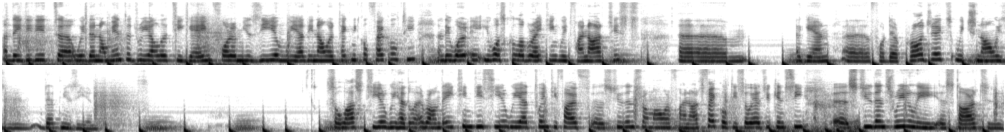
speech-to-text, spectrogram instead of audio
And they did it uh, with an augmented reality game for a museum we had in our technical faculty. And they were, he was collaborating with fine artists, um, again, uh, for their project, which now is in that museum. So last year we had around 18. This year we had 25 uh, students from our fine arts faculty. So as you can see, uh, students really uh, start to,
